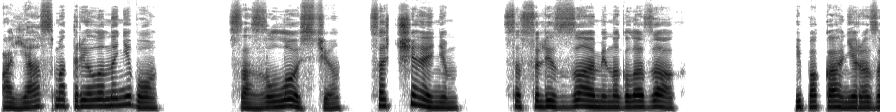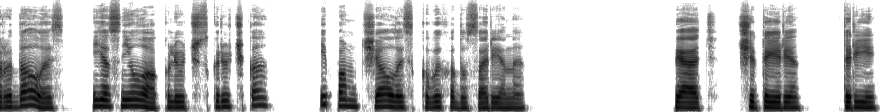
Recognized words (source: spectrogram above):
а я смотрела на него со злостью, с отчаянием, со слезами на глазах. И пока не разрыдалась, я сняла ключ с крючка и помчалась к выходу с арены. «Пять, четыре, три»,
